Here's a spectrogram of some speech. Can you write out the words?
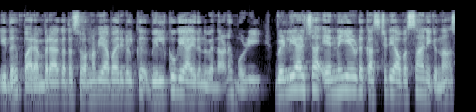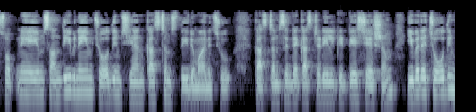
ഇത് പരമ്പരാഗത സ്വർണ വ്യാപാരികൾക്ക് വിൽക്കുകയായിരുന്നുവെന്നാണ് മൊഴി. വെള്ളിയാഴ്ച എൻ ഐ എയുടെ കസ്റ്റഡി അവസാനിക്കുന്ന സ്വപ്നയെയും സന്ദീപിനെയും ചോദ്യം ചെയ്യാൻ കസ്റ്റംസ് തീരുമാനിച്ചു. കസ്റ്റംസിന്റെ കസ്റ്റഡിയിൽ കിട്ടിയ ശേഷം ഇവരെ ചോദ്യം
